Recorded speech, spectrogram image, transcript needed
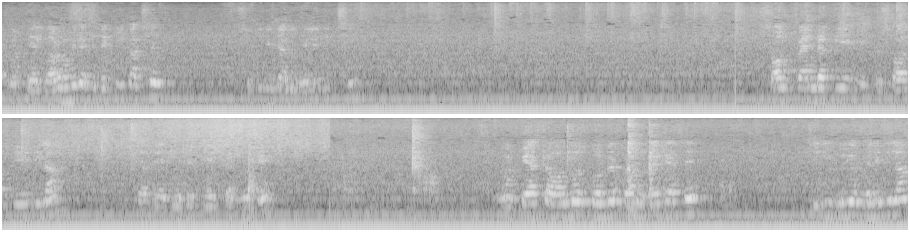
আমার তেল গরম হয়ে গেছে, দেখতেই পাচ্ছেন? শুকিয়েটা আমি ঢেলে দিচ্ছি। সল্ট প্যান্ডার দিয়ে একটু সল্ট দিয়ে দিলাম, যাতে মধ্যে পেঁয়াজটা ঢোকে। আমার পেঁয়াজটা অলমোস্ট গোল্ডেন ব্রাউন হয়ে গেছে। চিলিগুলিও ফেলে দিলাম।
